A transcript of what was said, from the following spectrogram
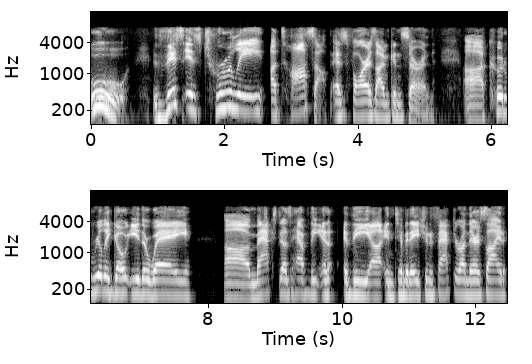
ooh, this is truly a toss up as far as I'm concerned. Uh, could really go either way. Uh, Max does have the the uh, intimidation factor on their side,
